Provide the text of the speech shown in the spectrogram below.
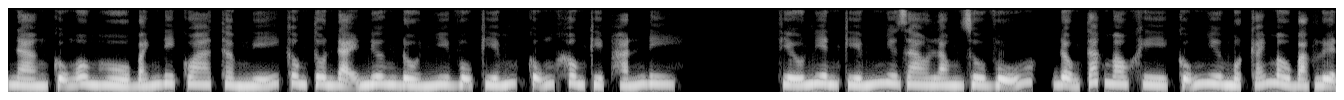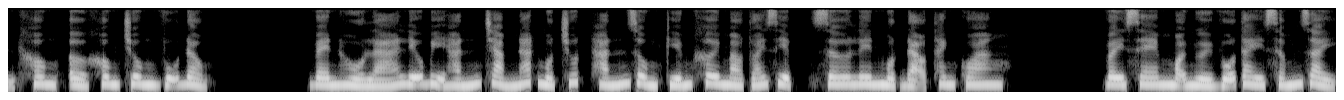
Nàng cũng ôm hồ bánh đi qua thầm nghĩ công tôn đại nương đồ nhi vũ kiếm cũng không kịp hắn đi. Thiếu niên kiếm như dao long du vũ, động tác mau khi cũng như một cái màu bạc luyện không ở không trung vũ động. Ven hồ lá liễu bị hắn chảm nát một chút, hắn dùng kiếm khơi màu toái diệp, dơ lên một đạo thanh quang. Vây xem mọi người vỗ tay sấm dậy,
